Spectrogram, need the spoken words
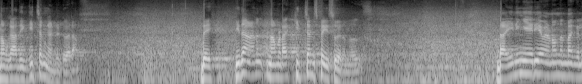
നമുക്ക് ആദ്യം കിച്ചൺ കണ്ടിട്ട് വരാം. ദേ ഇതാണ് നമ്മുടെ കിച്ചൺ സ്പേസ് വരുന്നത്. ഡൈനിങ് ഏരിയ വേണമെന്നുണ്ടെങ്കിൽ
